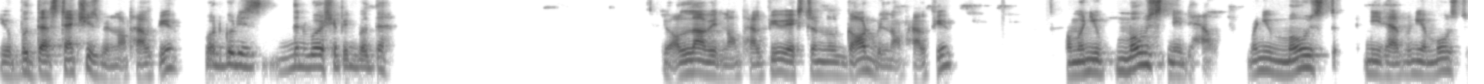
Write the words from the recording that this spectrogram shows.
Your Buddha statues will not help you. What good is then worshipping Buddha? Your Allah will not help you. External God will not help you. And when you most need help, when you most need help, when you're most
